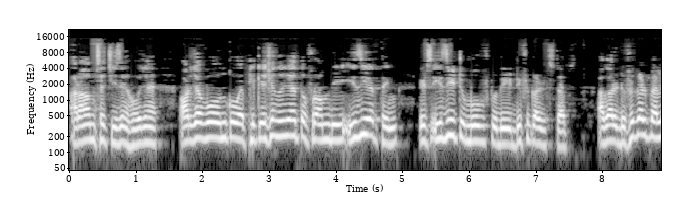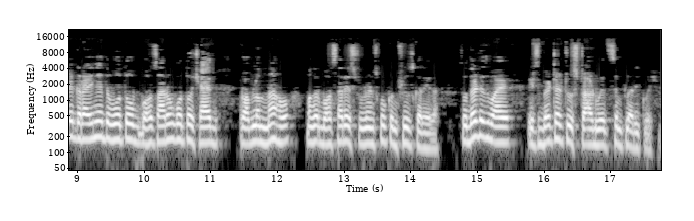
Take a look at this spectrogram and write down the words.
آرام سے چیزیں ہو جائیں۔ اور جب وہ ان کو اپلیکیشن ہو جائے تو from the easier thing it's easy to move to the difficult steps اگر ڈیفیکلٹ پہلے کرائیں گے تو وہ تو بہت ساروں کو تو شاید پرابلم نہ ہو مگر بہت سارے اسٹوڈینٹس کو کنفیوز کرے گا۔ So that is why it's better to start with simpler equation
